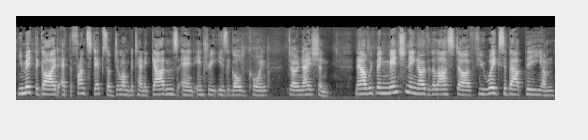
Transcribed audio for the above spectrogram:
You meet the guide at the front steps of Geelong Botanic Gardens, and entry is a gold coin donation. Now, we've been mentioning over the last uh, few weeks about the um,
